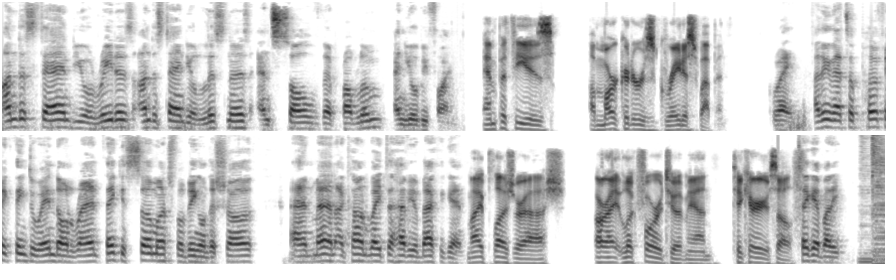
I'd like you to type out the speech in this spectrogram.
Understand your readers, understand your listeners, and solve their problem, and you'll be fine. Empathy is a marketer's greatest weapon. Great. I think that's a perfect thing to end on, Rand. Thank you so much for being on the show. And man, I can't wait to have you back again. My pleasure, Ash. All right, look forward to it, man. Take care of yourself. Take care, buddy.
